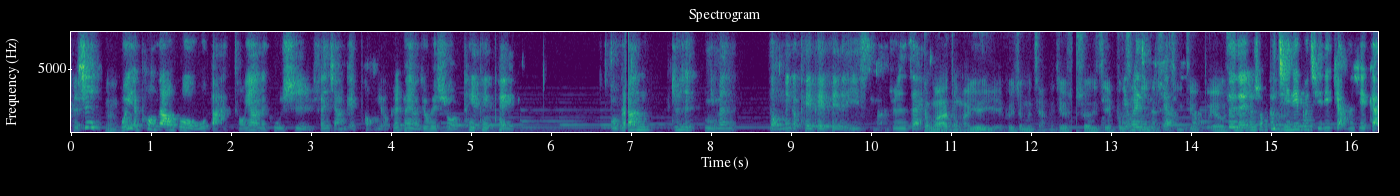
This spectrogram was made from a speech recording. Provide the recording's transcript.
可是我也碰到过，我把同样的故事分享给朋友，可是朋友就会说“呸呸呸”。我不知道，就是你们懂那个“呸呸呸”的意思吗？就是在懂啊懂啊，粤语也会这么讲，就是说一些不吉利的事情就不要。对对，就说不吉利不吉利，讲那些干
